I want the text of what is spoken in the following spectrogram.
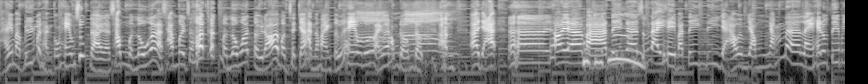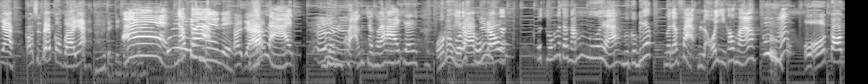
Hãy mà biến mình thành con heo suốt đời là xong mình luôn á là Sammy sẽ hết thích mình luôn á. Từ đó mình sẽ trở thành hoàng tử heo luôn các bạn ơi không được không được. À, à, dạ. À, thôi à, bà tiên à, xuống đây thì bà tiên đi dạo vòng vòng ngắm à, làng hero team nha. Con xin phép con về nha. Chạy, chạy, chạy. À nhóc à À, dạ. Lại. Dừng khoảng chừng là hai giây. Ủa cái gì xuống gì đâu Nó xuống để ta ngắm ngươi hả? Ngươi có biết Ngươi đã phạm lỗi gì không hả? Ủa con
